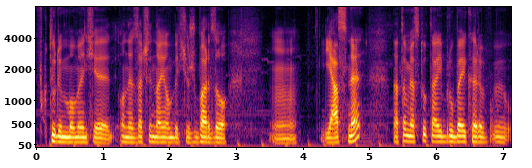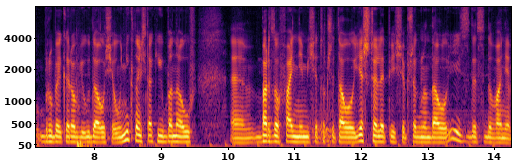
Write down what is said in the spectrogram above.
w którym momencie one zaczynają być już bardzo mm, jasne Natomiast tutaj Brubaker, Brubakerowi udało się uniknąć takich banałów. E, bardzo fajnie mi się to czytało, jeszcze lepiej się przeglądało i zdecydowanie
